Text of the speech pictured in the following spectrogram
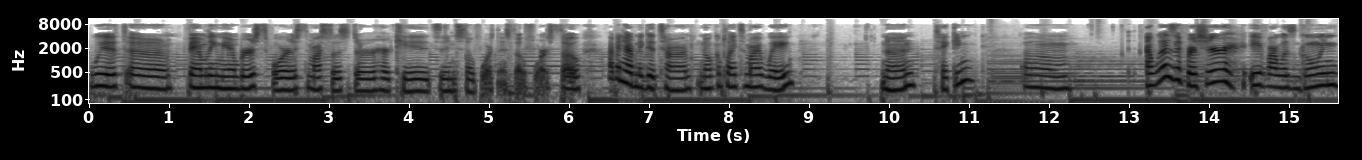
with uh, family members, for my sister, her kids, and so forth and so forth. So I've been having a good time. No complaints in my way. None taking. Um, I wasn't for sure if I was going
